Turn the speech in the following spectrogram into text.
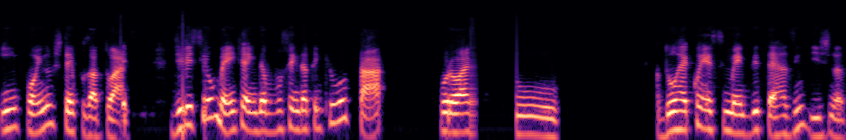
impõem nos tempos atuais dificilmente ainda você ainda tem que lutar por o do reconhecimento de terras indígenas.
